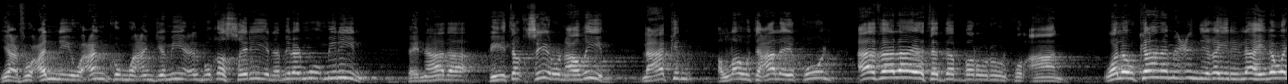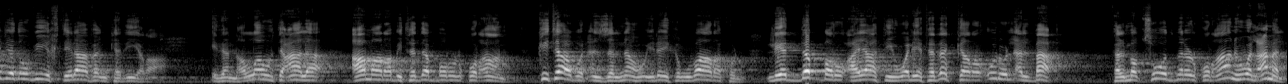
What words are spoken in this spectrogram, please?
يعفو عني وعنكم وعن جميع المقصرين من المؤمنين. فإن هذا فيه تقصير عظيم. لكن الله تعالى يقول أفلا يتدبرون القرآن؟ ولو كان من عند غير الله لوجدوا فيه اختلافا كثيرا. إذا الله تعالى أمر بتدبر القرآن. كتاب أنزلناه إليك مبارك ليدبروا آياته وليتذكر أولو الألباب. فالمقصود من القرآن هو العمل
